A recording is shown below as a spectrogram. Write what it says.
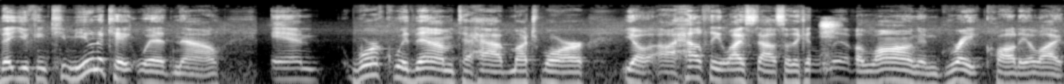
that you can communicate with now and work with them to have much more, you know, a healthy lifestyle so they can live a long and great quality of life.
